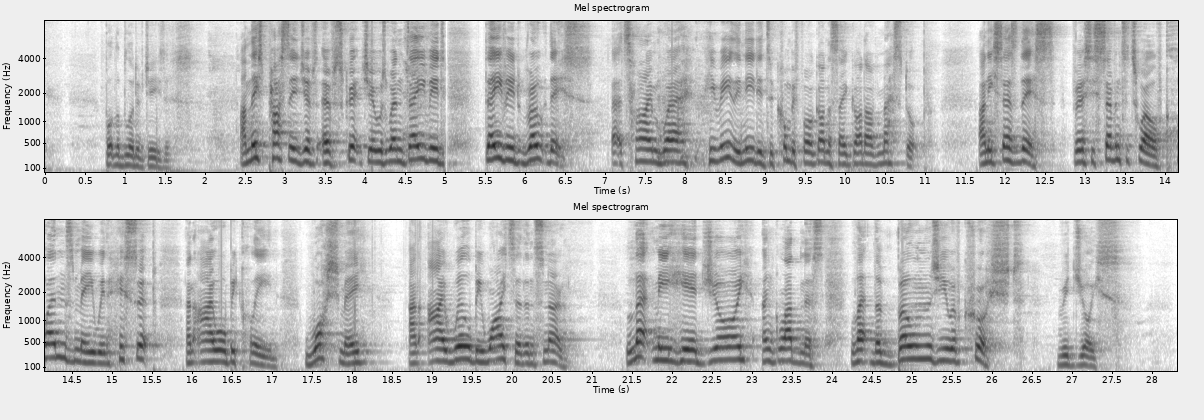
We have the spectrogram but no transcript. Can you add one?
but the blood of Jesus. And this passage of, of scripture was when David, David wrote this at a time where he really needed to come before God and say, God, I've messed up. And he says this, verses 7 to 12 Cleanse me with hyssop, and I will be clean. Wash me, and I will be whiter than snow. Let me hear joy and gladness. Let the bones you have crushed rejoice.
